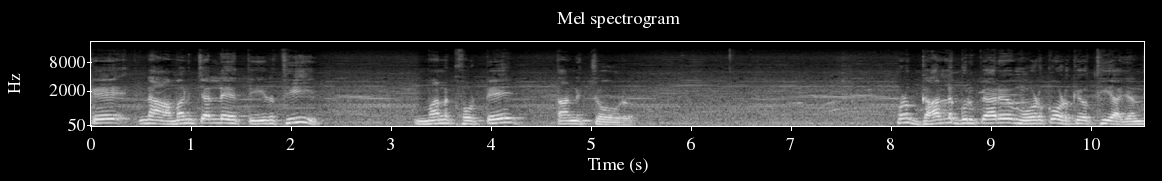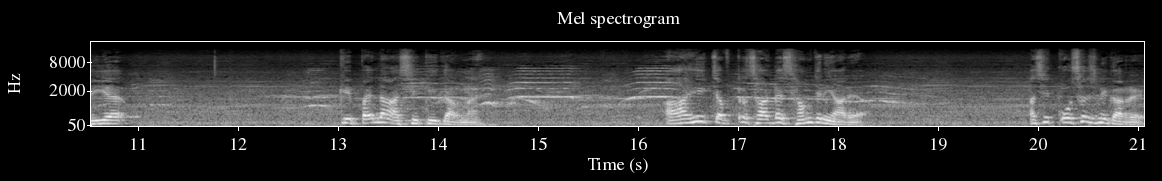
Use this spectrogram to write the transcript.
ਕਿ ਨਾਮਨ ਚੱਲੇ ਤੀਰਥੀ, ਮਨ ਖੋਟੇ, ਤਨ ਚੋਰ। ਹੁਣ ਗੱਲ ਗੁਰੂ ਪਿਆਰੇ ਮੋੜ ਘੋੜ ਕੇ ਉੱਥੇ ਆ ਜਾਂਦੀ ਹੈ ਕਿ ਪਹਿਲਾਂ ਅਸੀਂ ਕੀ ਕਰਨਾ ਹੈ? ਆਹੀ ਚੈਪਟਰ ਸਾਡੇ ਸਮਝ ਨਹੀਂ ਆ ਰਿਹਾ। ਅਸੀਂ ਕੋਸ਼ਿਸ਼ ਨਹੀਂ ਕਰ ਰਹੇ।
